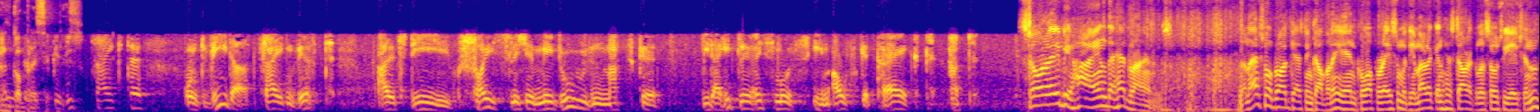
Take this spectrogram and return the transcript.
incomprensibles. zeigte und wieder zeigen wird als die scheußliche Medusenmaske, die der Hitlerismus ihm aufgeprägt hat. Story behind the headlines. The National Broadcasting Company, in cooperation with the American Historical Association,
